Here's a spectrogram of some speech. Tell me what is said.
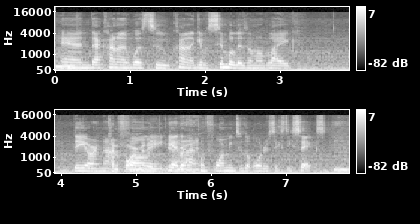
Mhm. and that kind of was to kind of give a symbolism of like they are not Conformity, following. yeah. Yeah, they're Right. not conforming to the Order 66. Mhm.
